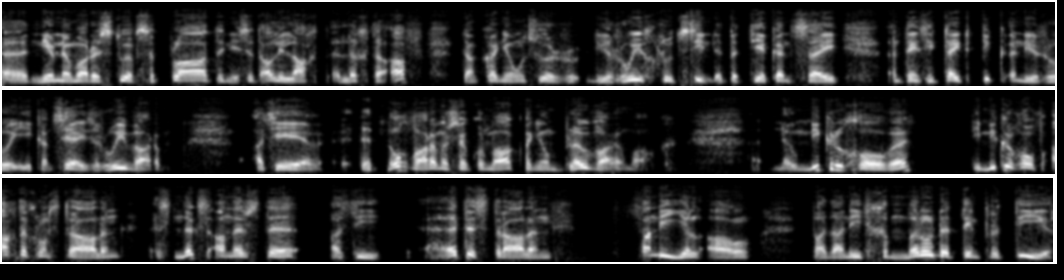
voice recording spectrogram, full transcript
Uh neem nou maar 'n stoof se plaat en jy sit al die lig ligte af, dan kan jy ons so die rooi gloed sien. Dit beteken sy intensiteit piek in die rooi. Jy kan sê hy's rooi warm. As jy dit nog warmer sou kon maak, kan jy hom blou warm maak. Nou mikrogolwe, die mikrogolf agtergrondstraling is niks anderste as die hittestraling van die heelal wat dan die gemiddelde temperatuur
